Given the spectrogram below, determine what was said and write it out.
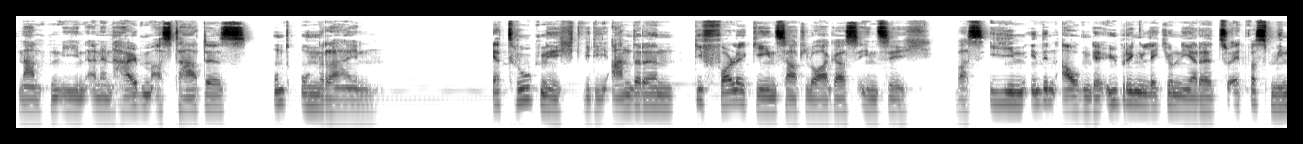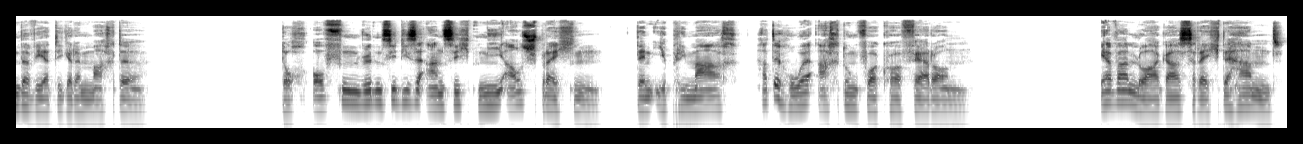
nannten ihn einen halben Astartes und unrein. Er trug nicht, wie die anderen, die volle Gensaat Lorgas in sich, was ihn in den Augen der übrigen Legionäre zu etwas Minderwertigerem machte. Doch offen würden sie diese Ansicht nie aussprechen, denn ihr Primarch hatte hohe Achtung vor Corferon. Er war Lorgas rechte Hand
